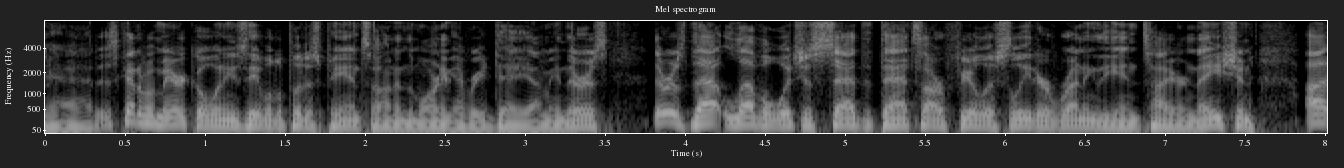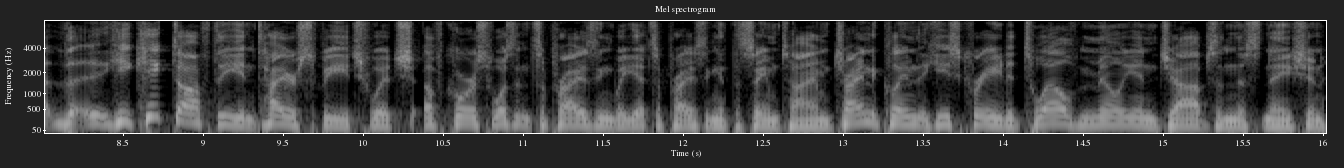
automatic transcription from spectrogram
Yeah, it is kind of a miracle when he's able to put his pants on in the morning every day. I mean, there is there is that level, which is sad that that's our fearless leader running the entire nation. Uh, the, he kicked off the entire speech, which of course wasn't surprising, but yet surprising at the same time, trying to claim that he's created 12 million jobs in this nation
